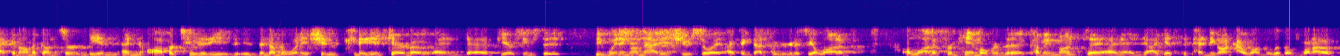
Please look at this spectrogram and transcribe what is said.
economic uncertainty and, and opportunity is, is, the number one issue Canadians care about. And uh, Pierre seems to be winning on that issue. So I, I think that's what you're going to see a lot of a lot of from him over the coming months, and, and, I guess depending on how long the Liberals want to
